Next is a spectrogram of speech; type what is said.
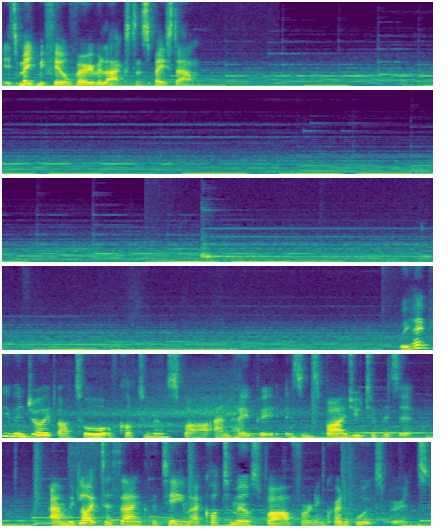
It made me feel very relaxed and spaced out. We hope you've enjoyed our tour of Cottonmill Spa and hope it has inspired you to visit. And we'd like to thank the team at Cottonmill Spa for an incredible experience.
